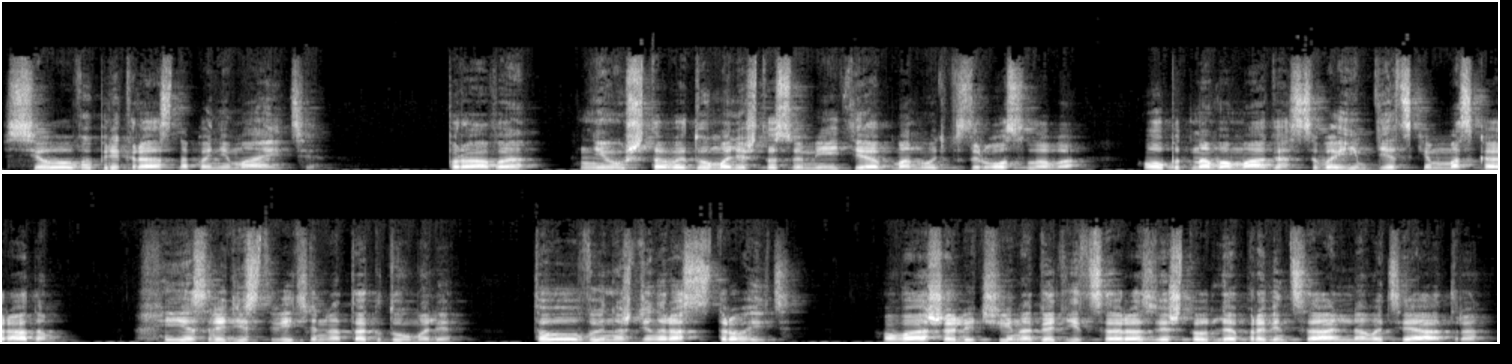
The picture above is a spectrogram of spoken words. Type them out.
Все вы прекрасно понимаете. Право, неужто вы думали, что сумеете обмануть взрослого, опытного мага своим детским маскарадом? Если действительно так думали, то вынужден расстроить. Ваша личина годится разве что для провинциального театра.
